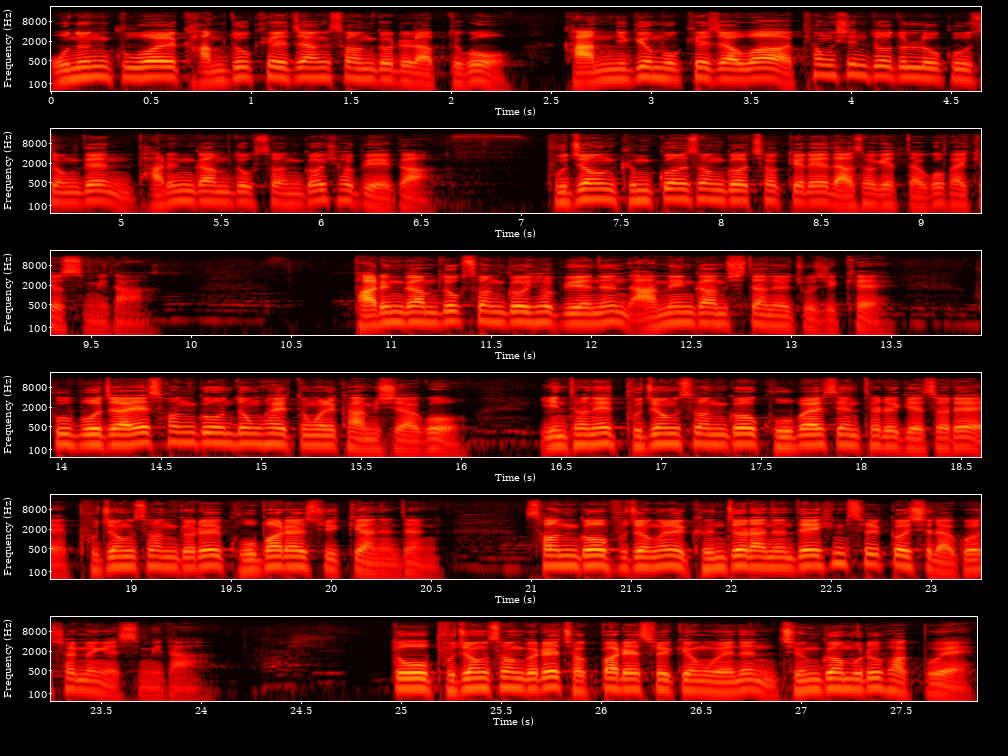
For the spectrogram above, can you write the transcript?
오는 9월 감독회장 선거를 앞두고 감리교 목회자와 평신도들로 구성된 바른감독 선거 협의회가 부정 금권 선거 척결에 나서겠다고 밝혔습니다. 바른감독 선거 협의회는 아멘 감시단을 조직해 후보자의 선거운동 활동을 감시하고 인터넷 부정선거 고발센터를 개설해 부정선거를 고발할 수 있게 하는 등 선거 부정을 근절하는 데 힘쓸 것이라고 설명했습니다. 또 부정선거를 적발했을 경우에는 증거물을 확보해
